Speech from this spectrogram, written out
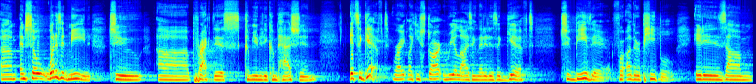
Um, and so, what does it mean to uh, practice community compassion? It's a gift, right? Like you start realizing that it is a gift to be there for other people. It is. Um,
